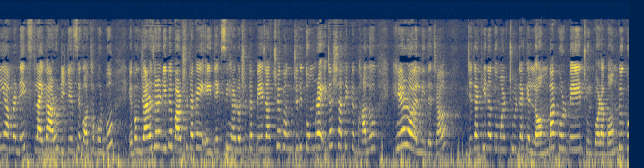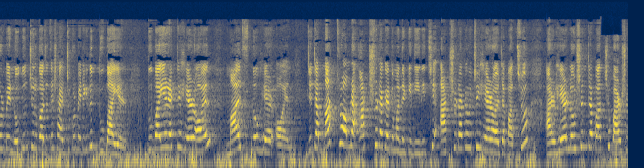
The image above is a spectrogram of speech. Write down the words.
নিয়ে আমরা নেক্সট লাইভে আরও ডিটেলসে কথা বলব। এবং যারা যারা নিবে বারোশো টাকায় এই ডেক্সি হেয়ার লোশনটা পেয়ে যাচ্ছ এবং যদি তোমরা এটার সাথে একটা ভালো হেয়ার অয়েল নিতে চাও যেটা কিনা তোমার চুলটাকে লম্বা করবে, চুল পড়া বন্ধ করবে, নতুন চুল গজাতে সাহায্য করবে, এটা কিন্তু দুবাইয়ের। দুবাইয়ের একটা hair oil mild snow hair oil, যেটা মাত্র আমরা আটশো টাকায় তোমাদেরকে দিয়ে দিচ্ছি। আটশো টাকা হচ্ছে হেয়ার অয়েলটা পাচ্ছ, আর হেয়ার লোশনটা পাচ্ছ বারোশো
